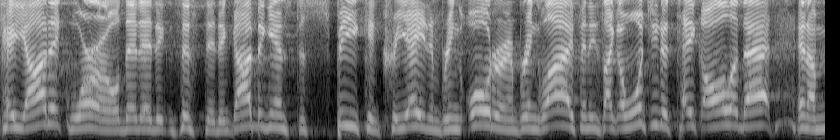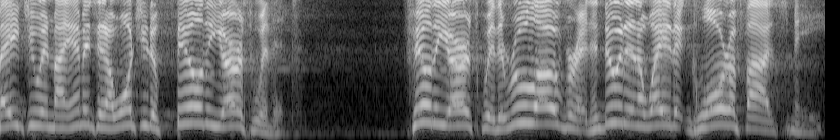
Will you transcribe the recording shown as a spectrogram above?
chaotic world that had existed and God begins to speak and create and bring order and bring life and he's like I want you to take all of that and I made you in my image and I want you to fill the earth with it fill the earth with it rule over it and do it in a way that glorifies me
